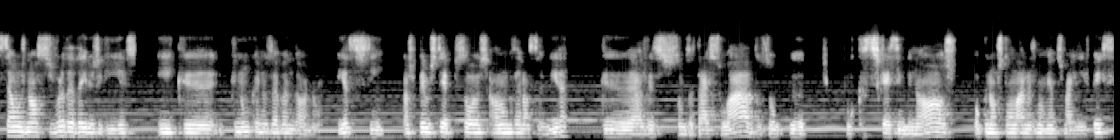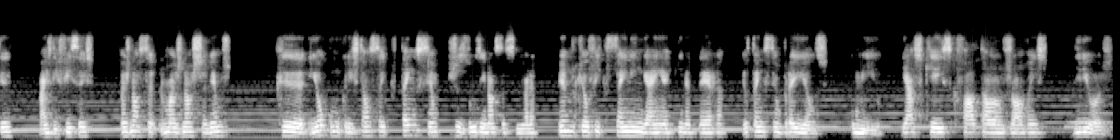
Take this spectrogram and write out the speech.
são os nossos verdadeiros guias e que, que nunca nos abandonam. Esses sim, nós podemos ter pessoas ao longo da nossa vida que às vezes somos atraiçoados ou que, ou que se esquecem de nós ou que não estão lá nos momentos mais difíceis, mais difíceis mas, nós, mas nós sabemos que eu, como cristão, sei que tenho sempre Jesus e Nossa Senhora, mesmo que eu fique sem ninguém aqui na Terra, eu tenho sempre a eles comigo. E acho que é isso que falta aos jovens de hoje,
